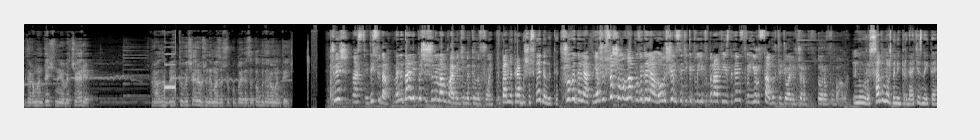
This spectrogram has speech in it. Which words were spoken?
для романтичної вечері. Правда, блядь, ту вечерю вже нема за що купити, зато буде романтично. Чуєш, Настя, іди сюди. Мене далі пише, що нема пам'яті на телефоні. Певно, треба щось видалити. Що видаляти? Я вже все, що могла, повидаляла. Лишилися тільки твої фотографії з дитинства і розсаду в тьоті Олі вчора фотографувала. Ну, розсаду можна в інтернеті знайти.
